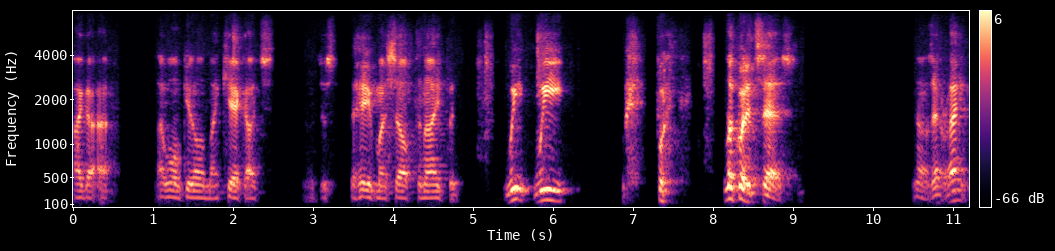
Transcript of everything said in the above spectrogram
I got. I won't get on my kick. I just, I'll just behave myself tonight. But we we look what it says. No, is that right?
